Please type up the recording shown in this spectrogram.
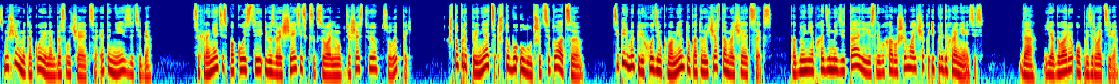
С мужчинами такое иногда случается, это не из-за тебя. Сохраняйте спокойствие и возвращайтесь к сексуальному путешествию с улыбкой. Что предпринять, чтобы улучшить ситуацию? Теперь мы переходим к моменту, который часто омрачает секс. К одной необходимой детали, если вы хороший мальчик и предохраняетесь. Да, я говорю о презервативе.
